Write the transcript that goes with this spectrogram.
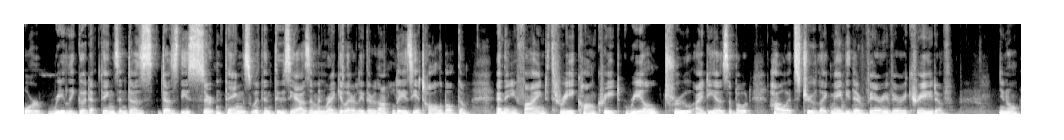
or really good at things and does does these certain things with enthusiasm and regularly they're not lazy at all about them. And then you find three concrete real true ideas about how it's true. Like maybe they're very very creative. You know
